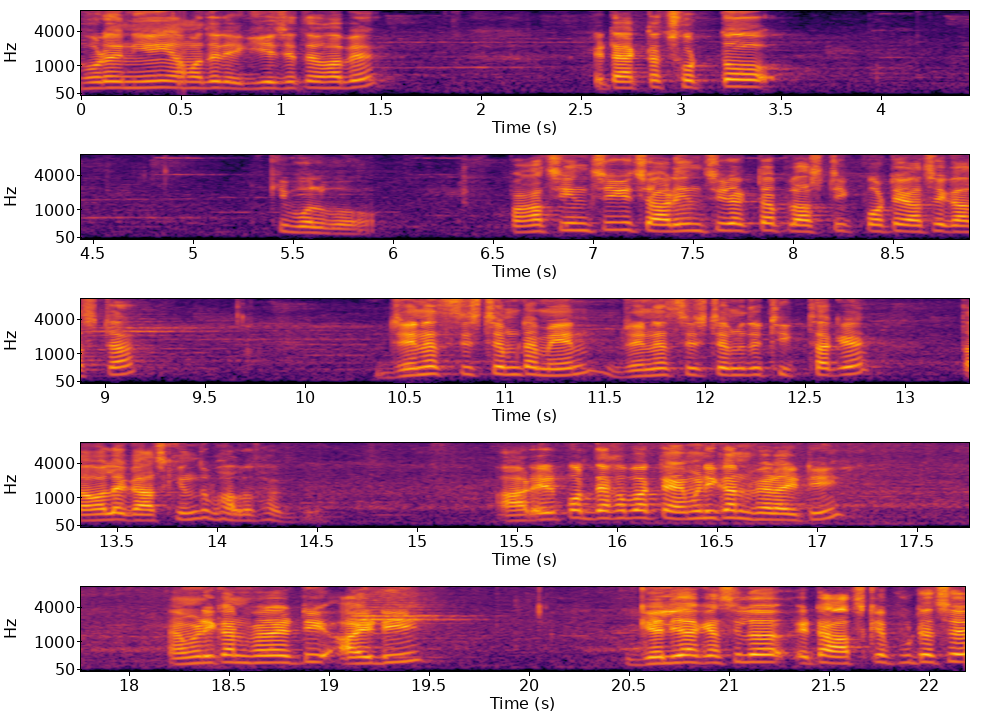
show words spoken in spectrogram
ধরে নিয়েই আমাদের এগিয়ে যেতে হবে। এটা একটা ছোট্ট, কি বলব? পাঁচ ইঞ্চি কি চার ইঞ্চির একটা প্লাস্টিক পটে আছে গাছটা। ড্রেনেজ সিস্টেমটা মেন ড্রেনেজ সিস্টেম যদি ঠিক থাকে, তাহলে গাছ কিন্তু ভালো থাকবে। আর এরপর দেখাবো একটা আমেরিকান ভ্যারাইটি আমেরিকান ভ্যারাইটি আইডি গেলিয়া গেছিল এটা আজকে ফুটেছে।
